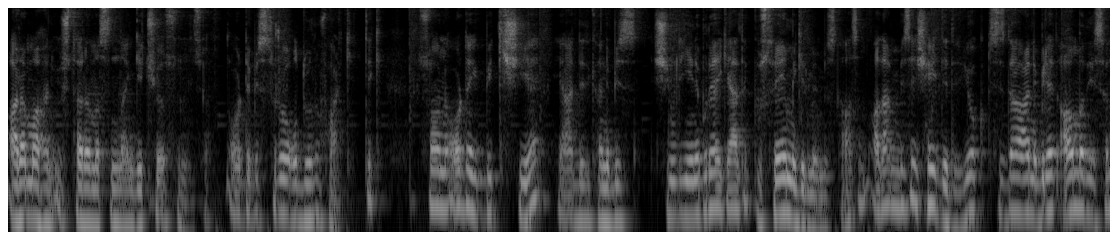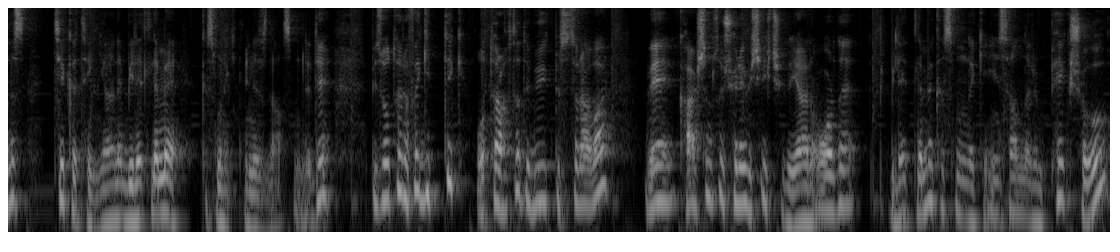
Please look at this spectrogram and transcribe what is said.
arama hani üst aramasından geçiyorsunuz ya. Orada bir sıra olduğunu fark ettik. Sonra orada bir kişiye ya dedik hani biz şimdi yeni buraya geldik bu sıraya mı girmemiz lazım? Adam bize şey dedi yok siz daha hani bilet almadıysanız ticketing yani biletleme kısmına gitmeniz lazım dedi. Biz o tarafa gittik. O tarafta da büyük bir sıra var ve karşımıza şöyle bir şey çıktı. Yani orada biletleme kısmındaki insanların pek çoğu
